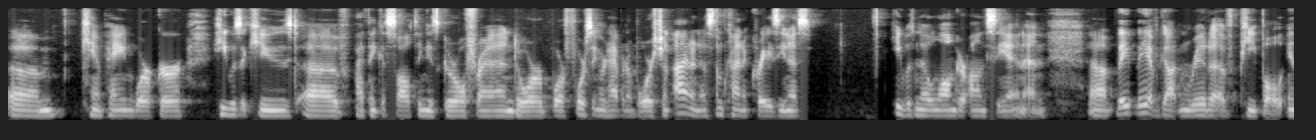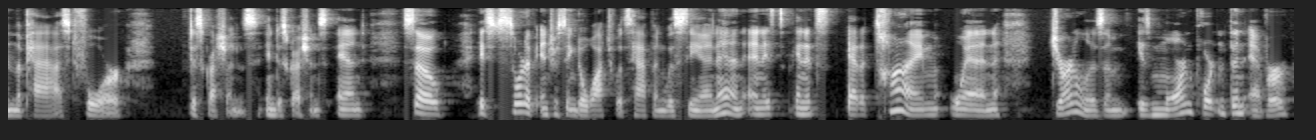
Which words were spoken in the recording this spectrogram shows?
um, campaign worker, he was accused of, I think, assaulting his girlfriend or or forcing her to have an abortion. I don't know, some kind of craziness. He was no longer on CNN. Um, they they have gotten rid of people in the past for discretions, indiscretions, and so it's sort of interesting to watch what's happened with CNN, and it's and it's at a time when journalism is more important than ever.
